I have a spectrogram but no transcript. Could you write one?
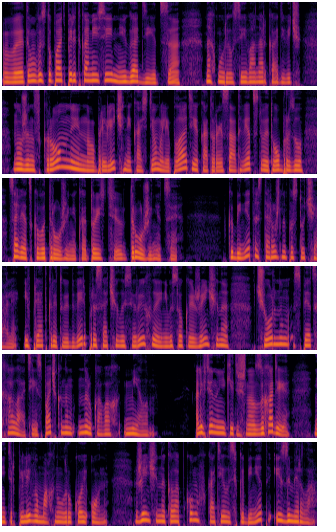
«В этом выступать перед комиссией не годится», — нахмурился Иван Аркадьевич. «Нужен скромный, но приличный костюм или платье, которое соответствует образу советского труженика, то есть труженицы» кабинет осторожно постучали, и в приоткрытую дверь просочилась рыхлая невысокая женщина в черном спецхалате, испачканном на рукавах мелом. «Алевтина Никитична, заходи!» — нетерпеливо махнул рукой он. Женщина колобком вкатилась в кабинет и замерла.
